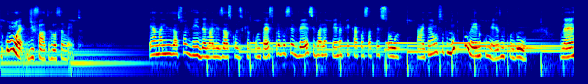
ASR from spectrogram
E como é, de fato, o relacionamento? É analisar a sua vida, analisar as coisas que acontecem para você ver se vale a pena ficar com essa pessoa, tá? Então é um assunto muito polêmico mesmo quando, né,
